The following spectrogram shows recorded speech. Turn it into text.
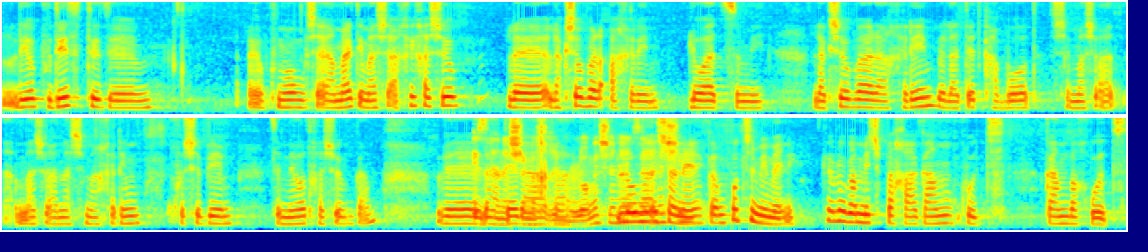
להיות בודהיסט זה, אה, כמו שאמרתי, מה שהכי חשוב, לחשוב על אחרים, לא עצמי. לחשוב על האחרים ולתת כבוד, שמה שאנשים אחרים חושבים, זה מאוד חשוב גם. איזה אנשים אחרים? לא משנה לא איזה אנשים? לא משנה, גם חוץ ממני. כאילו גם משפחה, גם חוץ, גם בחוץ.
